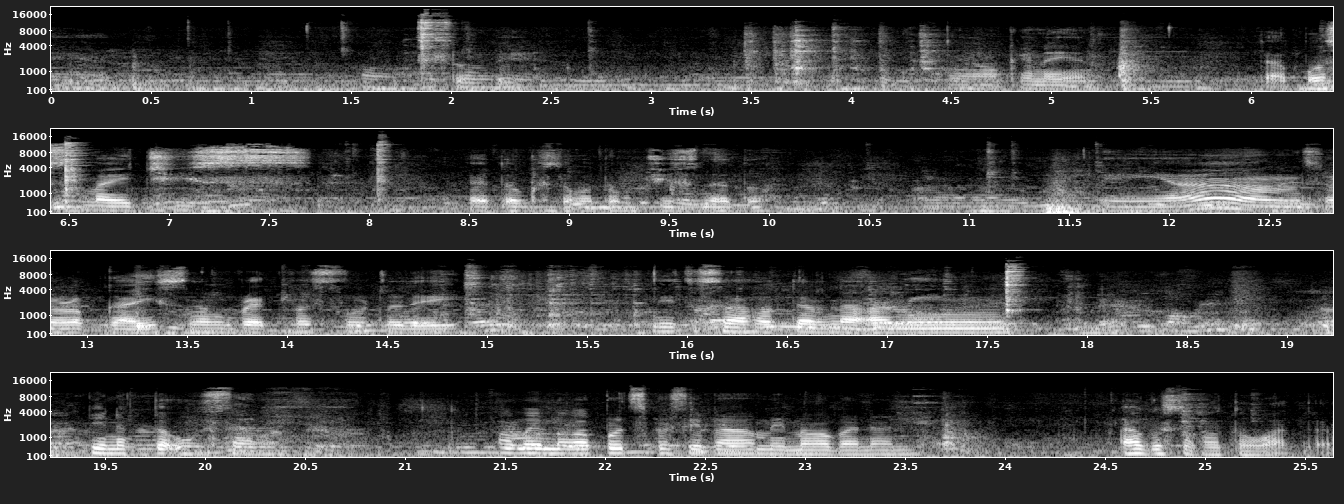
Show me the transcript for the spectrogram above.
Ayan. Oh, ito. Ayan, okay na yan. Tapos may cheese. Ito gusto ko tong cheese na to. Ayan. Sarap guys ng breakfast for today. Dito sa hotel na aming pinagtausan. Oh, may mga fruits pa sila. May mga banan. Ah, gusto ko to water.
